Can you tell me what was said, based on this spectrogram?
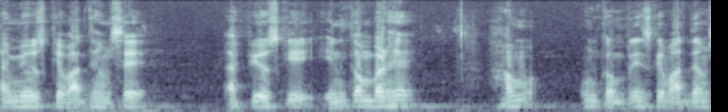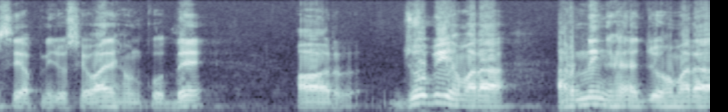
एम के माध्यम से एफ़ की इनकम बढ़े। हम उन कंपनीज़ के माध्यम से अपनी जो सेवाएँ हैं उनको दें और जो भी हमारा अर्निंग है, जो हमारा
